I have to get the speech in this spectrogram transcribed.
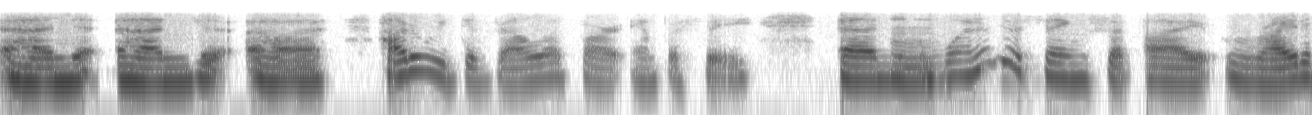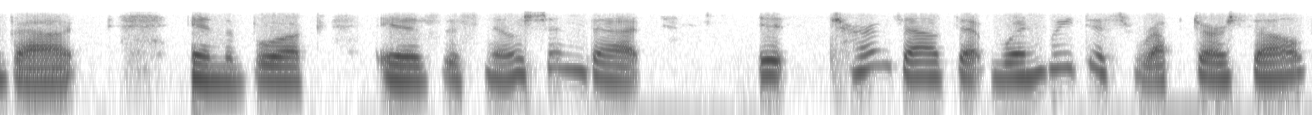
And and uh, how do we develop our empathy? And mm-hmm. one of the things that I write about in the book is this notion that it turns out that when we disrupt ourselves,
